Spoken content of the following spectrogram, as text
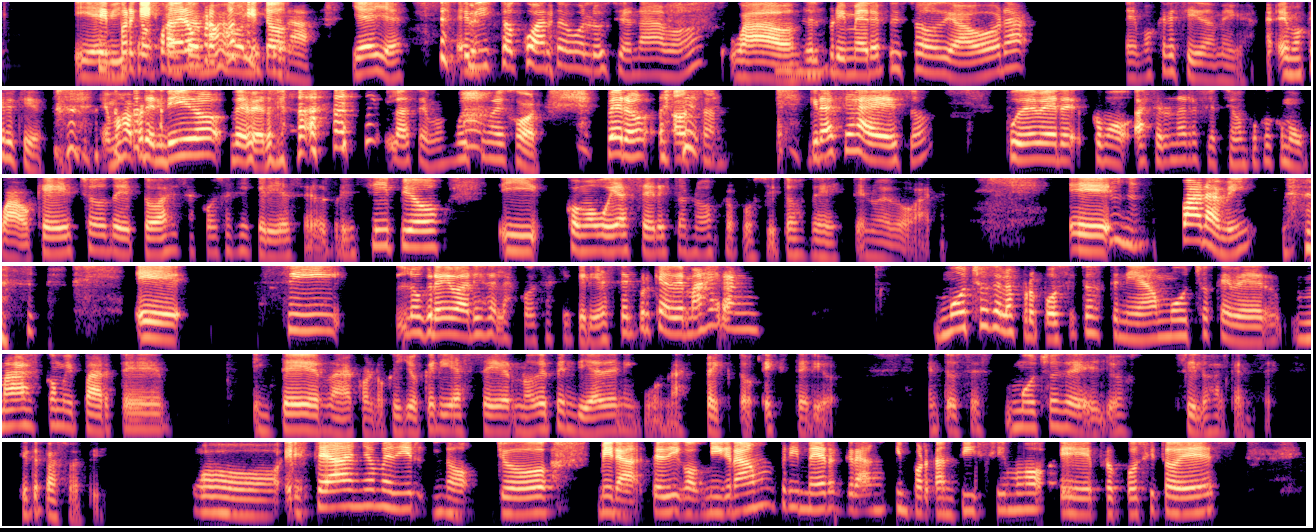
Y sí, porque esto era un propósito. Yeah, yeah. He visto cuánto evolucionamos. Wow, del primer episodio ahora hemos crecido, amiga. Hemos crecido. hemos aprendido de verdad lo hacemos mucho mejor. Pero gracias a eso pude ver como hacer una reflexión un poco como, wow, ¿qué he hecho de todas esas cosas que quería hacer al principio y cómo voy a hacer estos nuevos propósitos de este nuevo año? Eh, para mí, eh, sí logré varias de las cosas que quería hacer porque además eran muchos de los propósitos tenían mucho que ver más con mi parte interna, con lo que yo quería hacer, no dependía de ningún aspecto exterior. Entonces, muchos de ellos sí los alcancé. ¿Qué te pasó a ti? Oh, este año medir, no, yo, mira, te digo, mi gran, primer, gran, importantísimo eh, propósito es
